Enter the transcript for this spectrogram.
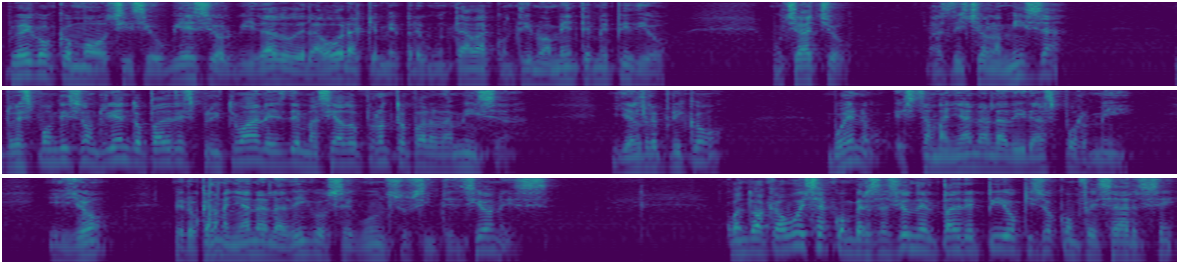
Luego, como si se hubiese olvidado de la hora que me preguntaba continuamente, me pidió, Muchacho, ¿has dicho la misa? Respondí sonriendo, Padre Espiritual, es demasiado pronto para la misa. Y él replicó, Bueno, esta mañana la dirás por mí. Y yo, pero cada mañana la digo según sus intenciones. Cuando acabó esa conversación, el padre Pío quiso confesarse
